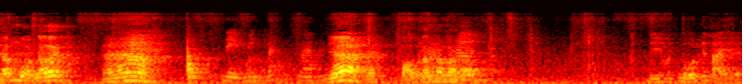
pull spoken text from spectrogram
sớm muộn thôi. À. Để mình bắt ván yeah Đây, bỏ năm trăm vào. Đi mất bốn cái tẩy đấy.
